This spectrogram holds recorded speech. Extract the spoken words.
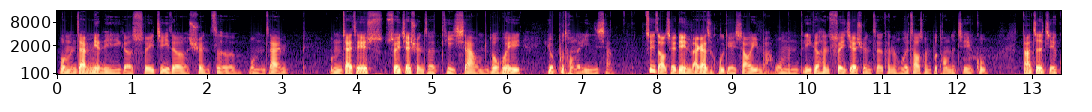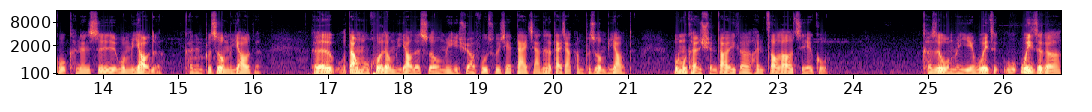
我们在面临一个随机的选择，我们在我们在这些随机选择底下，我们都会有不同的影响。最早期的电影大概是蝴蝶效应吧，我们一个很随机的选择可能会造成不同的结果。那这结果可能是我们要的，可能不是我们要的。可是当我们获得我们要的时候，我们也需要付出一些代价。那个代价可能不是我们要的，我们可能选到一个很糟糕的结果。可是我们也为这为这个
